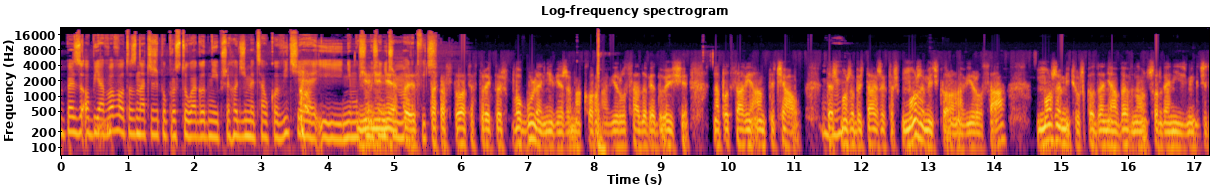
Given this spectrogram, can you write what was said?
że bezobjawowo to znaczy, że po prostu łagodniej przechodzimy całkowicie i nie musimy nie, nie, się niczym martwić. To jest taka sytuacja, w której ktoś w ogóle nie wie, że ma koronawirusa, dowiaduje się na podstawie antyciał. Mhm. Też może być tak, że ktoś może mieć koronawirusa, może mieć uszkodzenia wewnątrz organizmie, gdzie,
